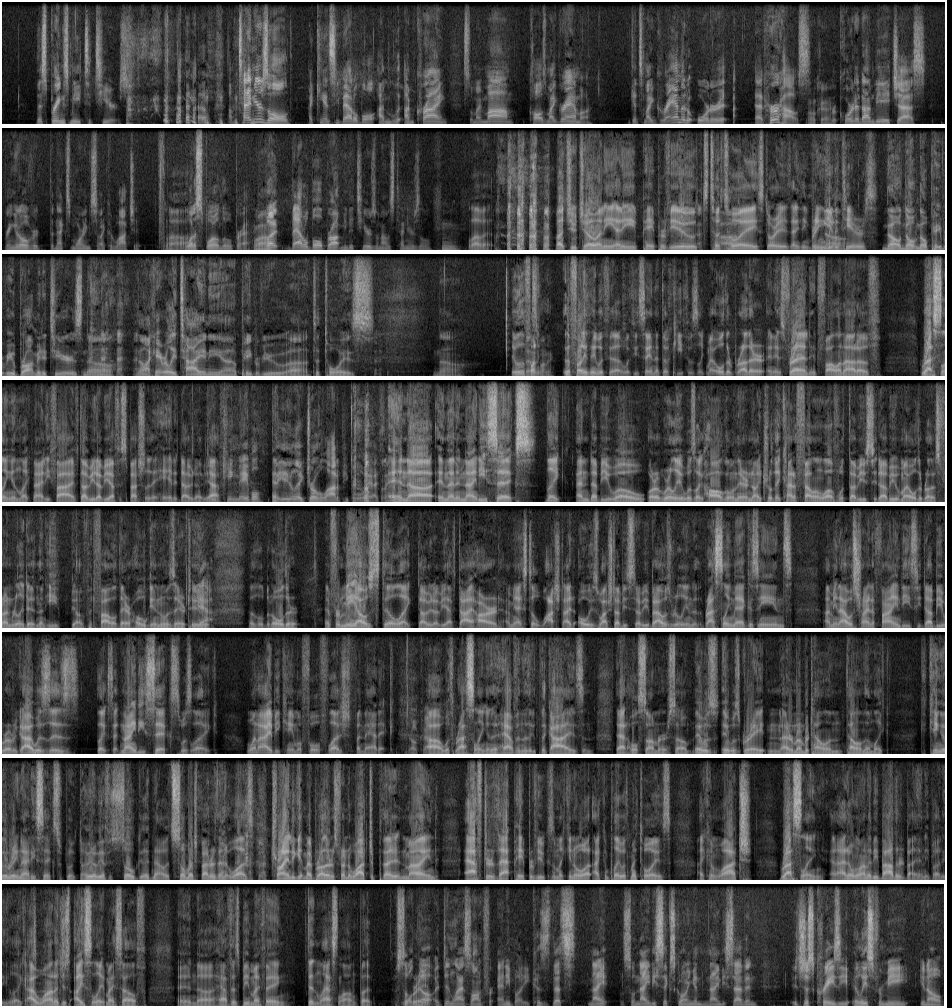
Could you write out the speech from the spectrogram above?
This brings me to tears. I'm 10 years old. I can't see Battle Bowl. I'm, I'm crying. So my mom calls my grandma, gets my grandma to order it at her house, Okay. record it on VHS, bring it over the next morning so I could watch it. Aw, What a spoiled little brat. Wow. But Battle Bowl brought me to tears when I was 10 years old. love it. What about you, Joe? Any any pay per view to toy stories? Anything bring you to tears? No, no, no pay per view brought me to tears. No, no, I can't really tie any uh, pay per view uh, to toys. No. Yeah, well, the That's funny, funny. the funny thing with uh, with you saying that though, Keith was like my older brother and his friend had fallen out of wrestling in like '95, WWF especially. They hated WWF, Dude, King Mabel, they like drove a lot of people away, I think. and uh, and then in '96, like NWO or really it was like Hall going there, Nitro. They kind of fell in love with WCW. My older brother's friend really did, and then he you know had followed there. Hogan was there too. Yeah. a little bit older. And for me, I was still like WWF diehard. I mean, I still watched. I'd always watched WCW, but I was really into the wrestling magazines. I mean, I was trying to find ECW wherever. I was as like I said, '96 was like when I became a full fledged fanatic Okay. uh, with wrestling and then having the, the guys and that whole summer. So it was it was great. And I remember telling telling them like. King of the Ring '96. Like WWF is so good now; it's so much better than it was. Trying to get my brother and his friend to watch it, but I didn't mind after that pay per view because I'm like, you know what? I can play with my toys. I can watch wrestling, and I don't want to be bothered by anybody. Like I want to just isolate myself and uh, have this be my thing. Didn't last long, but it was still well, great. no, it didn't last long for anybody because that's night. So ninety six going into ninety seven, it's just crazy. At least for me, you know,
